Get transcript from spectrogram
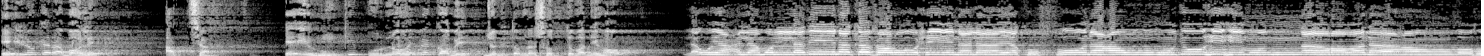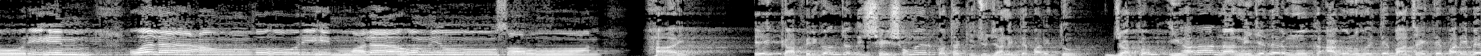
এই লোকেরা বলে আচ্ছা এই হুমকি পূর্ণ হইবে কবে যদি তোমরা সত্যবাদী হও لو يعلم الذين كفروا حين لا يكفون عن وجوههم النار ولا عن ظهورهم ولا عن ظهورهم ولا هم ينصرون হাই এই কাফিরগণ যদি সেই সময়ের কথা কিছু জানিতে পারিত যখন ইহারা না নিজেদের মুখ আগুন হইতে বাঁচাইতে পারিবে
